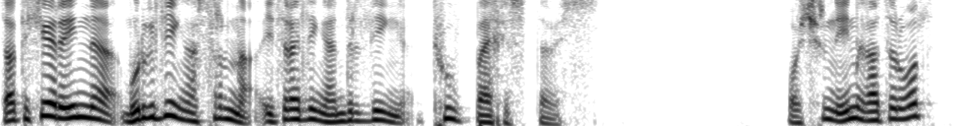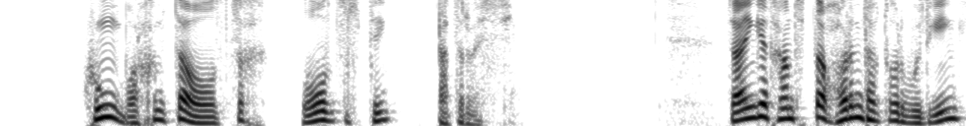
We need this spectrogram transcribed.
За тэгэхээр энэ мөргөлийн асар нь Израилийн амьдралын төв байх ёстой байсан. Учир нь энэ газар бол хүн бурхантай уулзах уулзалтын газар байсан юм. За ингээд хамтдаа 25 дугаар бүлгийн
